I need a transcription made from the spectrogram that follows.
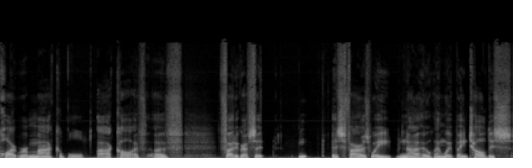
quite remarkable archive of photographs that, as far as we know, and we've been told this,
